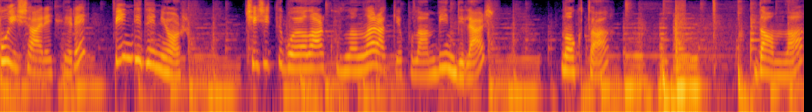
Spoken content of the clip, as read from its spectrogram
Bu işaretlere bindi deniyor. Çeşitli boyalar kullanılarak yapılan bindiler, nokta, damla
